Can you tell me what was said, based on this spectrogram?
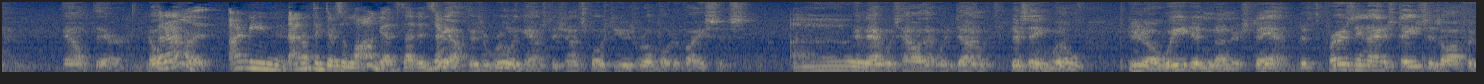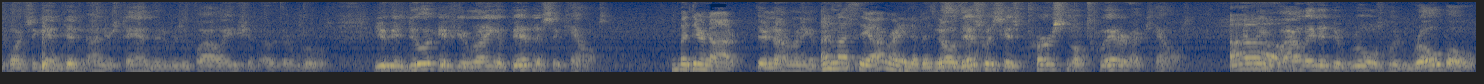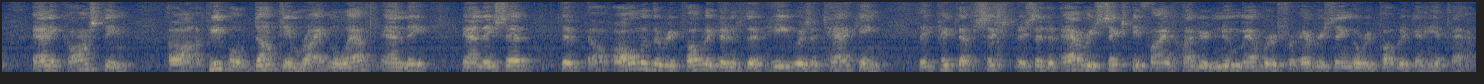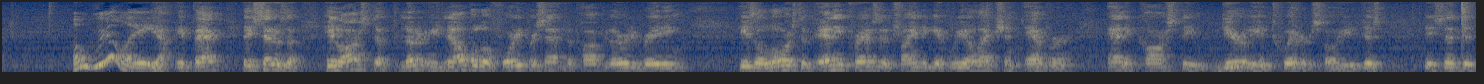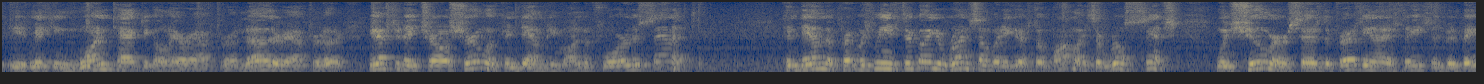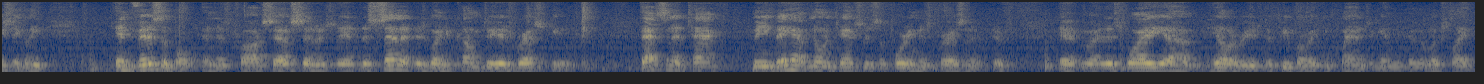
out there. No but I don't. I mean, I don't think there's a law against that, is there? Yeah, there's a rule against it. You're not supposed to use robo devices. Oh. And that was how that was done. They're saying, well, you know, we didn't understand. The President of the United States' office, once again, didn't understand that it was a violation of their rules. You can do it if you're running a business account. But they're not. They're not running a business Unless they are running a business No, this was his personal Twitter account. Oh. And they oh. violated the rules with Robo, and it cost him, uh, people dumped him right and left, and they, and they said that all of the Republicans that he was attacking they picked up six, they said that average 6,500 new members for every single Republican he attacked. Oh, really? Yeah, in fact, they said it was a, he lost another, he's now below 40% in the popularity rating. He's the lowest of any president trying to get re-election ever, and it cost him dearly in Twitter, so he just, they said that he's making one tactical error after another after another. Yesterday, Charles Schumer condemned him on the floor of the Senate condemn the president, which means they're going to run somebody against Obama. It's a real cinch. When Schumer says the President of the United States has been basically invisible in this process and the Senate is going to come to his rescue. That's an attack, meaning they have no intention of supporting this president. If, if That's why um, Hillary, is the people are making plans again because it looks like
